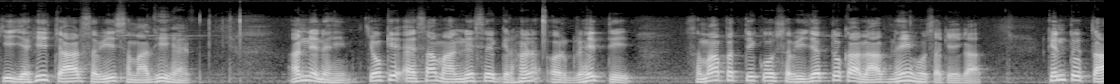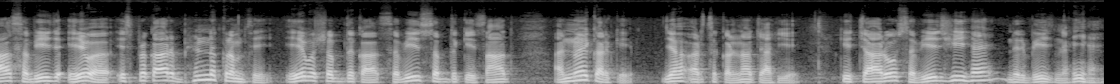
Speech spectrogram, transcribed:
कि यही चार सभी समाधि है। अन्य नहीं, क्योंकि ऐसा मानने से ग्रहण और ग्रहित्य समापत्ति को सभीजत्व का लाभ नहीं हो सकेगा। किंतु ता सबीज एव इस प्रकार भिन्न क्रम से एव शब्द का सबीज शब्द के साथ अन्वय करके यह अर्थ करना चाहिए कि चारों सबीज ही हैं, निर्बीज नहीं हैं।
